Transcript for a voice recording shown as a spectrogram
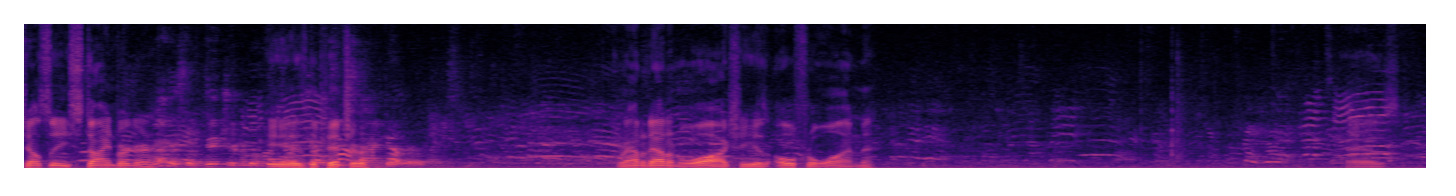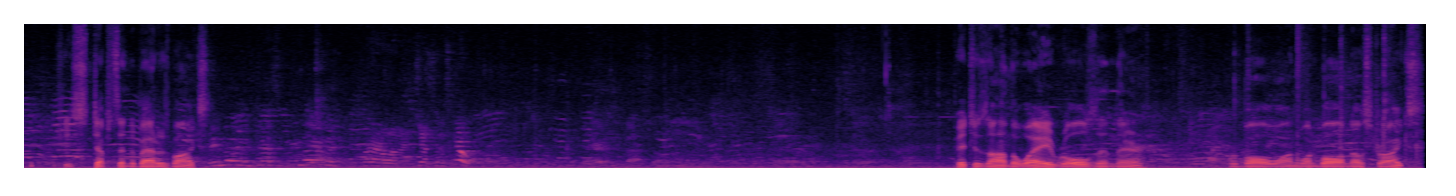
Chelsea Steinberger Batter's the pitcher number 4. Is the pitcher. Grounded out and walked. She is 0 for 1. As she steps in the batter's box. Pitch is on the way, rolls in there for ball one. One ball, no strikes.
